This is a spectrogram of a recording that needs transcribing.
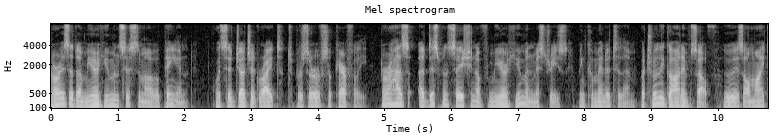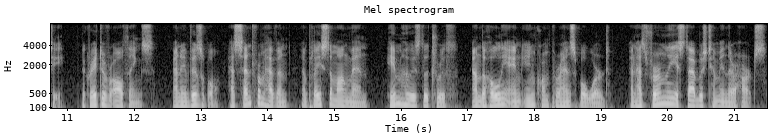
nor is it a mere human system of opinion which they judge it right to preserve so carefully, nor has a dispensation of mere human mysteries been committed to them, but truly God Himself, who is Almighty, the Creator of all things, and invisible, has sent from heaven and placed among men Him who is the truth, and the holy and incomprehensible Word, and has firmly established Him in their hearts.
